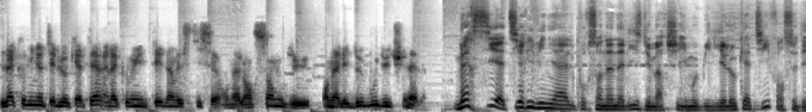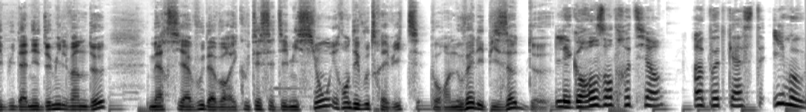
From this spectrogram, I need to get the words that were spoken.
la communauté de locataires et la communauté d'investisseurs. On a l'ensemble du, on a les deux bouts du tunnel. Merci à Thierry Vignal pour son analyse du marché immobilier locatif en ce début d'année 2022. Merci à vous d'avoir écouté cette émission et rendez-vous très vite pour un nouvel épisode de Les grands entretiens, un podcast Imo.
